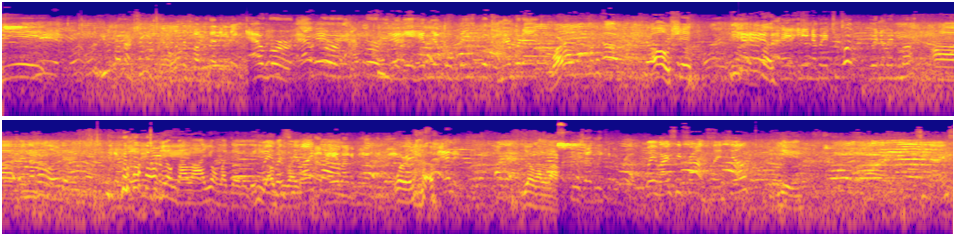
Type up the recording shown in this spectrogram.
Yeah. Yeah, what the fuck was that nigga name? Ever, ever, ever. He would hit me up on Facebook. Remember that? What? Oh, shit. Yeah. Hey, ain't never hit you up. You ain't never hit him up. Uh, it never loaded. You don't gotta lie. You don't like that nigga. He Wait, ugly right like, now. Um, like if he ugly, right? Word up. Okay. You don't gotta lie. He was ugly, keep it real. Wait, where's he from? Plainfield? Yeah. Is he nice?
